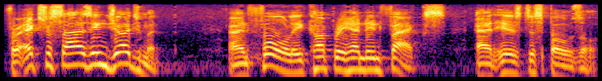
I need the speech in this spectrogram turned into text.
for exercising judgment and fully comprehending facts at his disposal.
